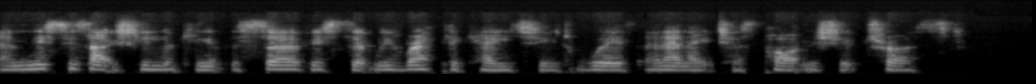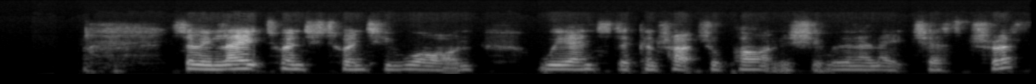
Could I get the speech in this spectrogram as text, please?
and this is actually looking at the service that we replicated with an NHS Partnership Trust. So in late 2021, we entered a contractual partnership with an NHS Trust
